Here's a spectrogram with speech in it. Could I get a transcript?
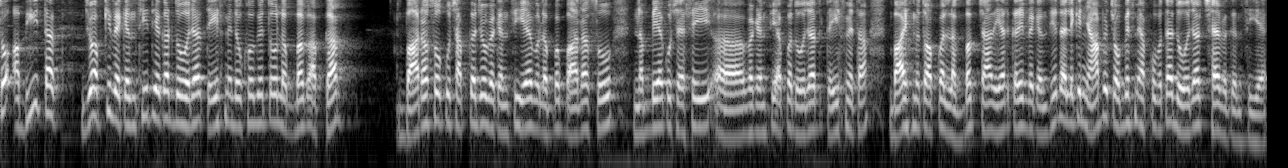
तो अभी तक जो आपकी वैकेंसी थी अगर 2023 में देखोगे तो लगभग आपका 1200 कुछ आपका जो वैकेंसी है, वो लगभग 1290 या कुछ ऐसे ही वैकेंसी आपका 2023 में था। 22 में तो आपका लगभग चार हज़ार करीब वैकेंसी था, लेकिन यहाँ पे 24 में आपको पता है 2006 वैकेंसी है।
